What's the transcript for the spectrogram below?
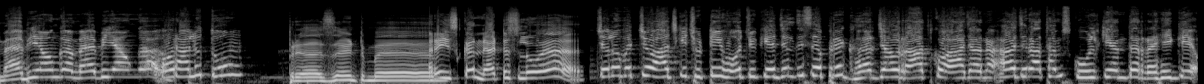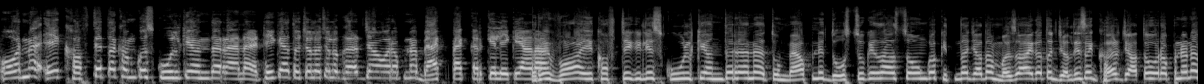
मैं भी आऊँगा मैं भी आऊँगा। और आलू तुम? प्रेजेंट मैम अरे इसका नेट स्लो है। चलो बच्चों आज की छुट्टी हो चुकी है। जल्दी से अपने घर जाओ रात को आ जाना। आज रात हम स्कूल के अंदर रहेंगे और ना एक हफ़्ते तक हमको स्कूल के अंदर रहना है ठीक है? तो चलो चलो घर जाओ और अपना बैग पैक करके लेके आना। अरे वाह एक हफ़्ते के लिए स्कूल के अंदर रहना है तो मैं अपने दोस्तों के साथ सोऊँगा कितना ज़्यादा मज़ा आएगा। तो जल्दी से घर जाता हूँ और अपना ना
